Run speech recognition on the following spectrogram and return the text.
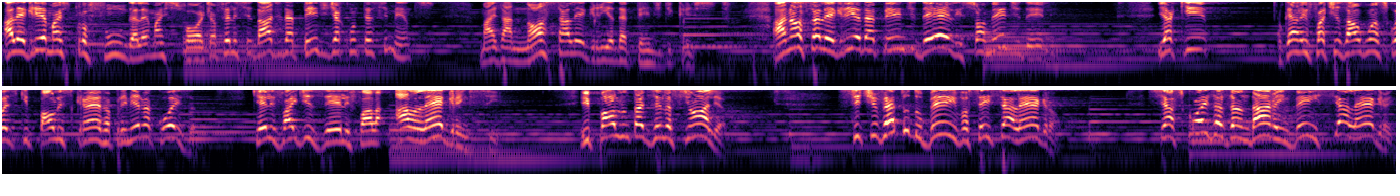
A alegria é mais profunda, ela é mais forte, a felicidade depende de acontecimentos, mas a nossa alegria depende de Cristo. A nossa alegria depende dele, somente dele. E aqui eu quero enfatizar algumas coisas que Paulo escreve. A primeira coisa que ele vai dizer, ele fala: alegrem-se. E Paulo não está dizendo assim, olha, se tiver tudo bem, vocês se alegram. Se as coisas andarem bem, se alegrem.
